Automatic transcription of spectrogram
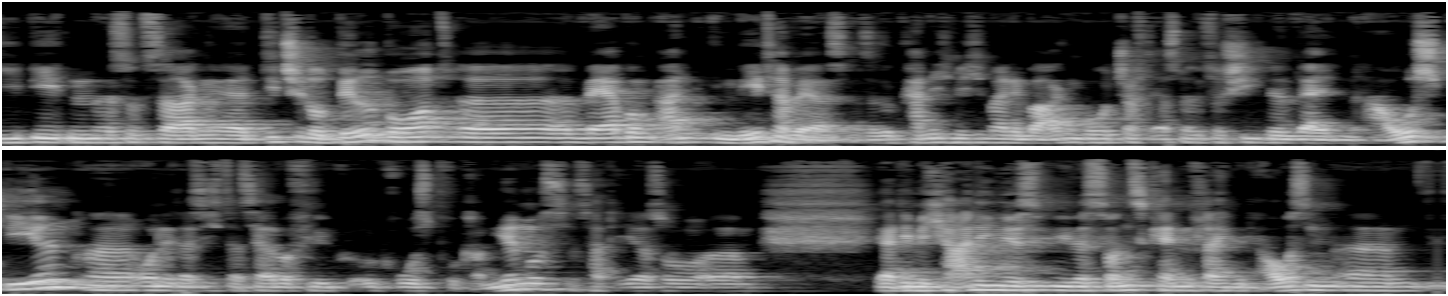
Die bieten sozusagen äh, Digital Billboard äh, Werbung an im Metaverse. Also so kann ich mich in meine Wagenbotschaft erstmal in verschiedenen Welten ausspielen, ohne dass ich das selber viel groß programmieren muss. Das hat eher so ja die Mechanik, wie wir es sonst sonst kennen, vielleicht mit Außen, äh,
